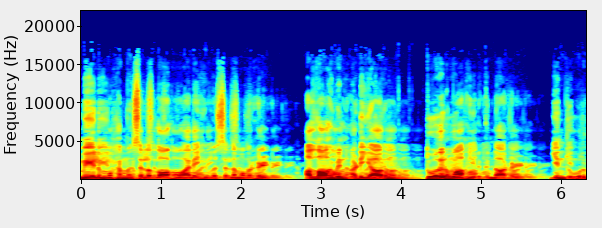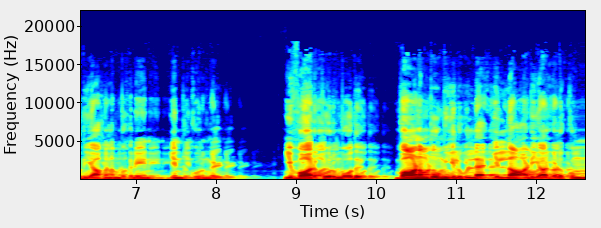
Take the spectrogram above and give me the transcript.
மேலும் முகமது ஸல்லல்லாஹு அலஹி வசல்லம் அவர்கள் அல்லாஹுவின் அடியாரும் தூதருமாக இருக்கின்றார்கள் என்று உறுதியாக நம்புகிறேன் என்று கூறுங்கள். இவ்வாறு கூறும்போது வானம் பூமியில் உள்ள எல்லா அடியார்களுக்கும்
